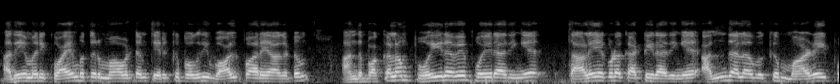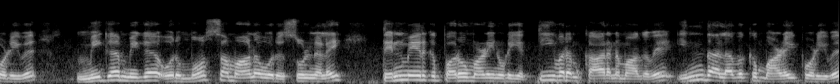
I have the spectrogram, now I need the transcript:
அதே மாதிரி கோயம்புத்தூர் மாவட்டம் தெற்கு பகுதி வால்பாறை ஆகட்டும் அந்த பக்கம்லாம் போயிடவே போயிடாதீங்க. தலையை கூட கட்டிடாதீங்க. அந்த அளவுக்கு மழை பொழிவு மிக மிக ஒரு மோசமான ஒரு சூழ்நிலை. தென்மேற்கு பருவமழையினுடைய தீவிரம் காரணமாகவே இந்த அளவுக்கு மழை பொழிவு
